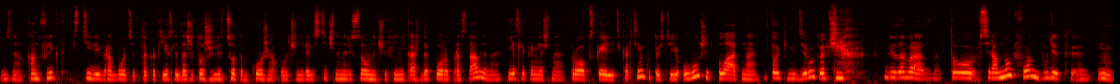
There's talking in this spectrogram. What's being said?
не знаю, конфликт стилей в работе, так как если даже тоже лицо, там кожа очень реалистично нарисована, чуть ли не каждая пора проставлена, если, конечно, проапскейлить картинку, то есть ее улучшить платно, токены дерут вообще безобразно, то все равно фон будет, э, ну,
